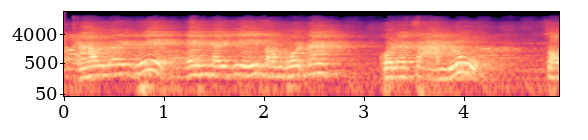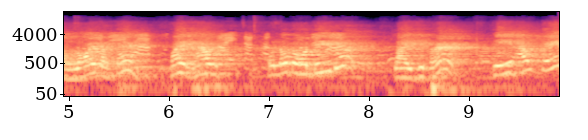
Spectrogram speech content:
ด้วย เอาเลยพี่ เองไก่กี่สองคนนะ คนละสามลูกสองร้อยกว่าแต้มไปเขาคนละโดดดีด้วยไหลสิบห้ากี่เอากี่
